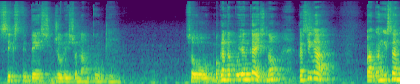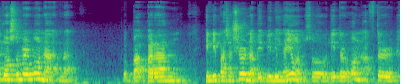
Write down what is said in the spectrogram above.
60 days duration ng cookie. So maganda po 'yan guys, no? Kasi nga pag ang isang customer mo na, na pa- parang hindi pa siya sure na bibili ngayon. So later on after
